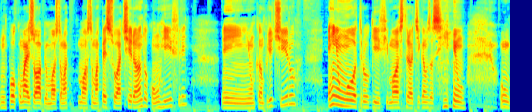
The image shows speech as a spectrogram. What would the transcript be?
um pouco mais óbvio mostra uma, mostra uma pessoa atirando com um rifle em um campo de tiro. Em um outro GIF mostra, digamos assim, um, um,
